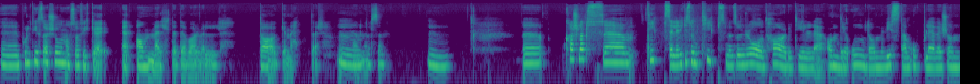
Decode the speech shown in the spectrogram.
eh, politistasjonen, og så fikk jeg anmeldt det. Det var vel dagen etter Mm. hendelsen. Mm. Eh, hva slags eh, tips, eller ikke sånn tips, men sånn råd har du til eh, andre ungdom hvis de opplever sånn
